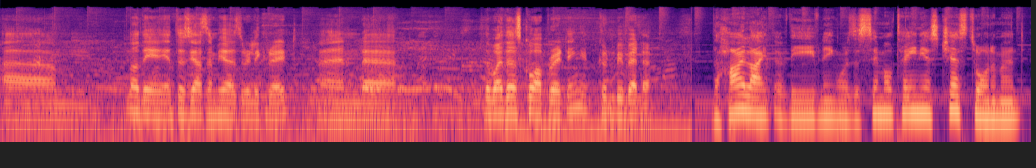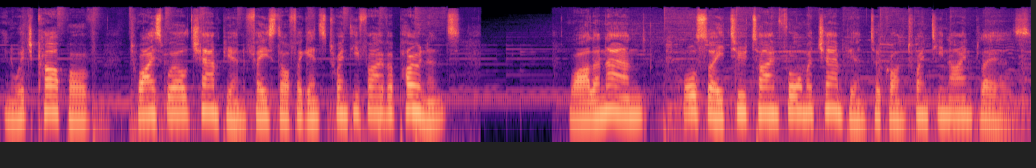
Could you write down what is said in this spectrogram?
Um, no, the enthusiasm here is really great, and uh, the weather's cooperating. It couldn't be better. The highlight of the evening was a simultaneous chess tournament in which Karpov, twice world champion, faced off against 25 opponents, while Anand, also a two-time former champion, took on 29 players.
